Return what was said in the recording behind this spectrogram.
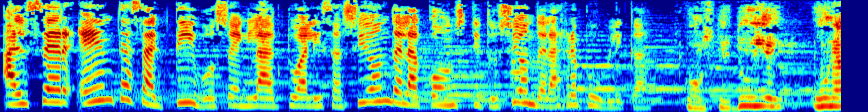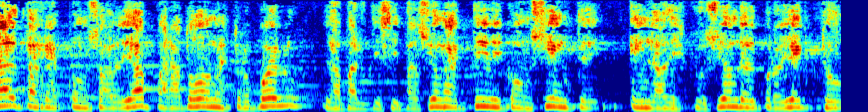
al ser entes activos en la actualización de la Constitución de la República. Constituye una alta responsabilidad para todo nuestro pueblo la participación activa y consciente en la discusión del proyecto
